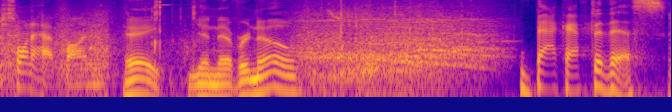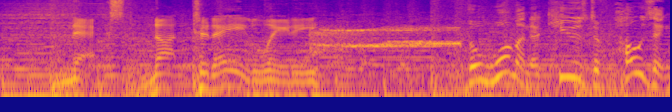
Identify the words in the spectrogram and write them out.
Just want to have fun. Hey, you never know. Back after this. Next, not today, lady. The woman accused of posing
